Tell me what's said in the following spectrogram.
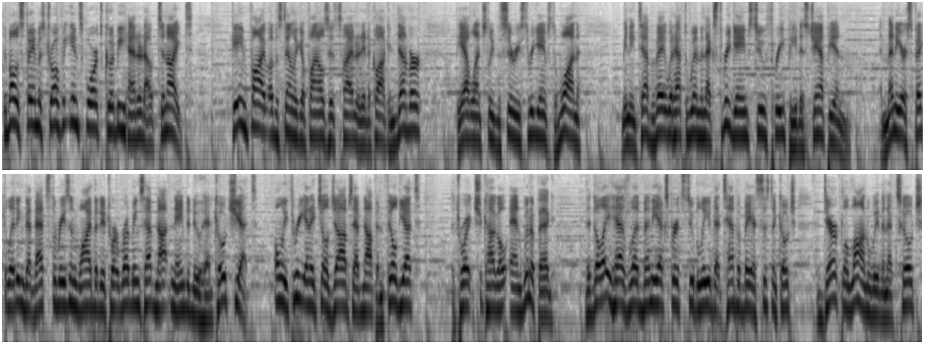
The most famous trophy in sports could be handed out tonight. Game 5 of the Stanley Cup Finals is tonight at 8 o'clock in Denver. The Avalanche lead the series three games to one, meaning Tampa Bay would have to win the next three games to three-peat as champion. And many are speculating that that's the reason why the Detroit Red Wings have not named a new head coach yet. Only three NHL jobs have not been filled yet, Detroit, Chicago, and Winnipeg. The delay has led many experts to believe that Tampa Bay assistant coach Derek Lalonde will be the next coach,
